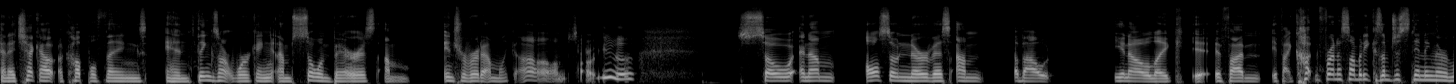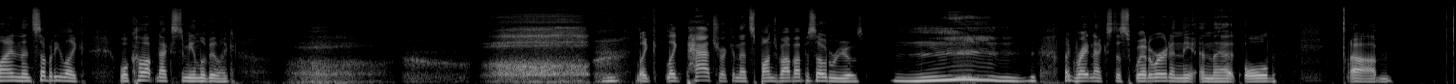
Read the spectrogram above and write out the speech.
and I check out a couple things, and things aren't working. I'm so embarrassed. I'm introverted. I'm like, oh, I'm sorry. yeah." So, and I'm also nervous. I'm about, you know, like if I'm if I cut in front of somebody because I'm just standing there in line, and then somebody like will come up next to me and they'll be like. like like Patrick in that SpongeBob episode where he goes like right next to Squidward and the and that old um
